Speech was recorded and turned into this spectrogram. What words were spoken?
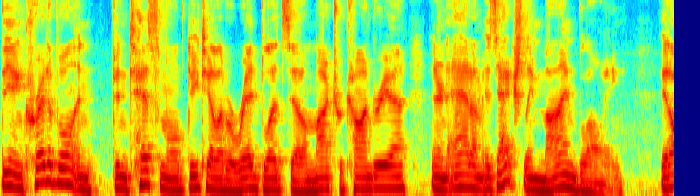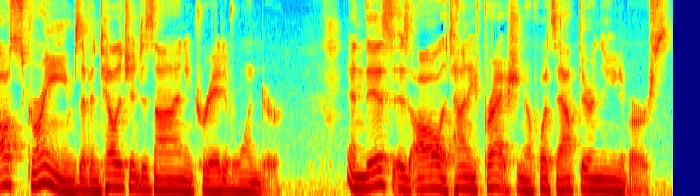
The incredible infinitesimal detail of a red blood cell, mitochondria, and an atom is actually mind blowing. It all screams of intelligent design and creative wonder. And this is all a tiny fraction of what's out there in the universe.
